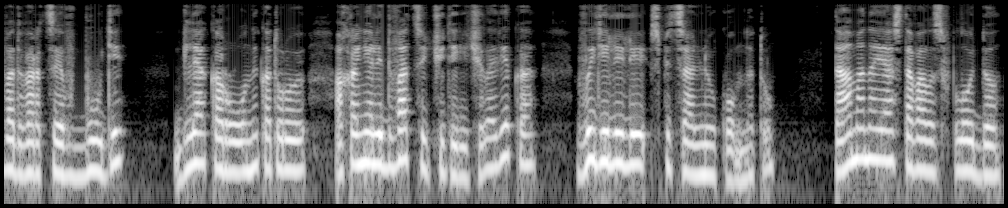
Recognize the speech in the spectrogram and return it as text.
во дворце в Буде для короны, которую охраняли 24 человека, выделили специальную комнату. Там она и оставалась вплоть до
